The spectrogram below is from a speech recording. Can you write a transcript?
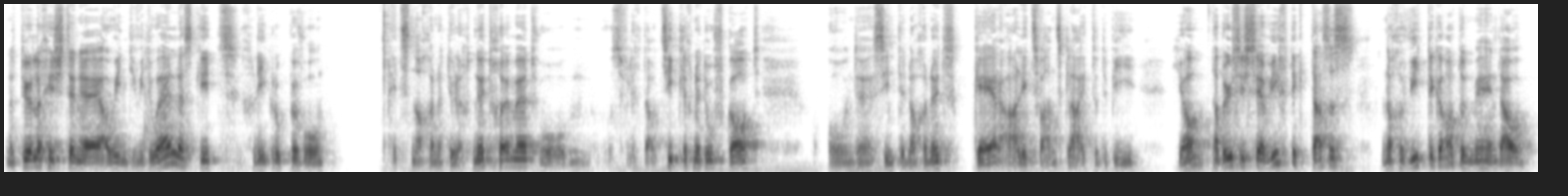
Natürlich ist es dann äh, auch individuell. Es gibt Kleingruppen, die jetzt nachher natürlich nicht kommen, wo, es vielleicht auch zeitlich nicht aufgeht. Und äh, sind dann nachher nicht gerne alle 20 Leute dabei. Ja, aber uns ist sehr wichtig, dass es nachher weitergeht. Und wir haben auch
